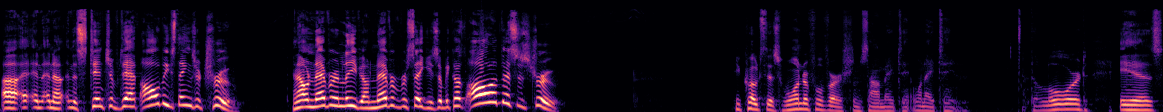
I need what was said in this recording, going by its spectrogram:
uh, and, and, a, and the stench of death. All these things are true. And I'll never leave you. I'll never forsake you. So, because all of this is true, he quotes this wonderful verse from Psalm 18, 118. The Lord is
